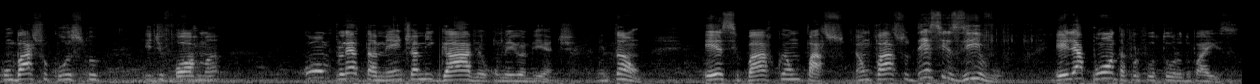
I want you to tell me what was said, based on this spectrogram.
com baixo custo e de forma completamente amigável com o meio ambiente. Então, esse barco é um passo, é um passo decisivo. Ele aponta para o futuro do país.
